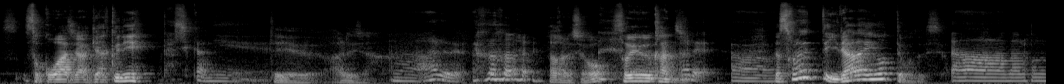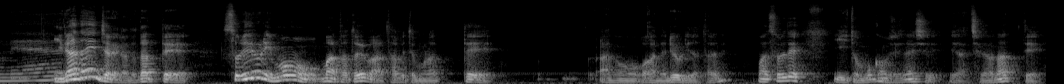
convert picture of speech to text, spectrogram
そそこはじゃあ逆に。っ確かに。ていうあるじゃん。あーある。だからでしょ？そういう感じ。それっていらないよってことですよ。あーなるほどね。いらないんじゃないかと。だってそれよりもまあ例えば食べてもらってあのわかんない料理だったらね、まあ、それでいいと思うかもしれないしいや違うなって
